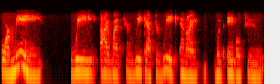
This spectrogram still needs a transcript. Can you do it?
For me, we I went through week after week, and I was able to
